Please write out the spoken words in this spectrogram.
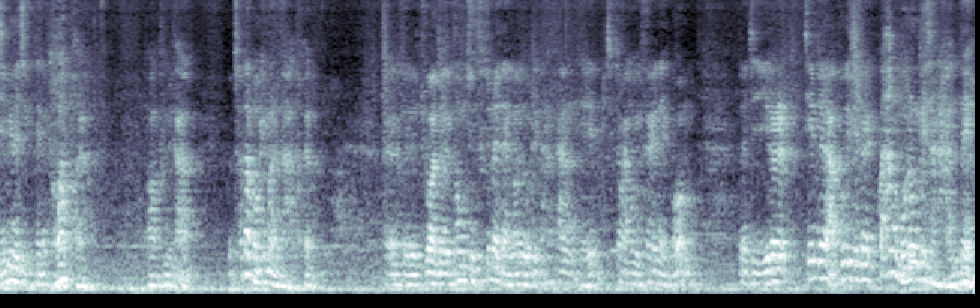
예민해지기 때문에 더 아파요. 더 아픕니다. 쳐다보기만 해도 아파요. 그래서 이 주관적인 통증 수준에 대한 건 우리가 항상 측정하고 있어야 되고 또 이제 이를 팀들 아프기 때문에 꽉 무는 게 잘 안 돼요.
